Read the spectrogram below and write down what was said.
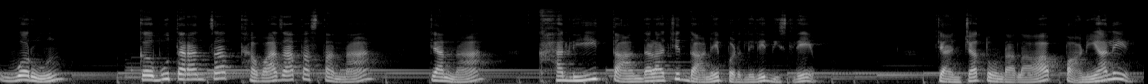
वरून कबुतरांचा थवा जात असताना त्यांना खाली तांदळाचे दाणे पडलेले दिसले. त्यांच्या तोंडाला पाणी आले.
